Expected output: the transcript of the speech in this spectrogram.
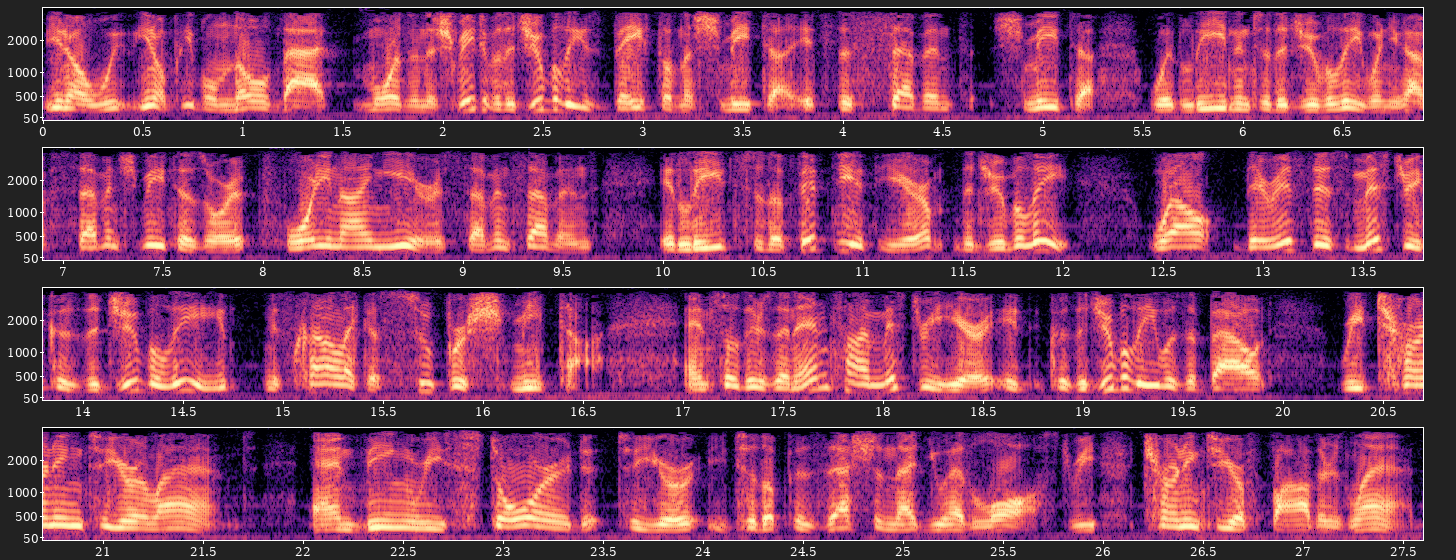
You know, we, you know, people know that more than the Shemitah, but the Jubilee is based on the Shemitah. It's the seventh Shemitah would lead into the Jubilee. When you have seven Shemitahs or 49 years, seven sevens, it leads to the 50th year, the Jubilee. Well, there is this mystery because the Jubilee is kind of like a super Shemitah. And so there's an end time mystery here because the Jubilee was about returning to your land and being restored to your to the possession that you had lost, returning to your father's land.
